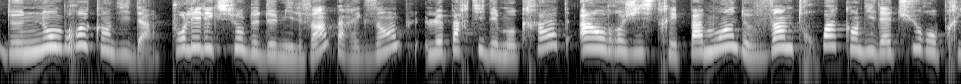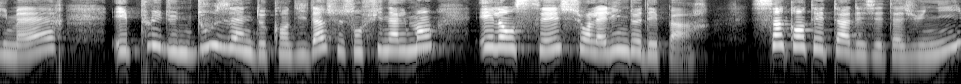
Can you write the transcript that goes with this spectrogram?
de nombreux candidats. Pour l'élection de 2020, par exemple, le Parti démocrate a enregistré pas moins de 23 candidatures aux primaires et plus d'une douzaine de candidats se sont finalement élancés sur la ligne de départ. 50 États des États-Unis,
